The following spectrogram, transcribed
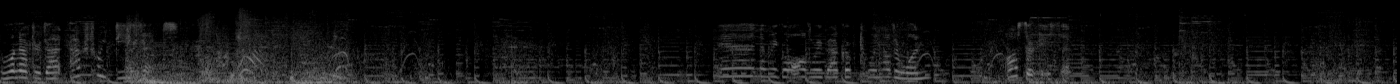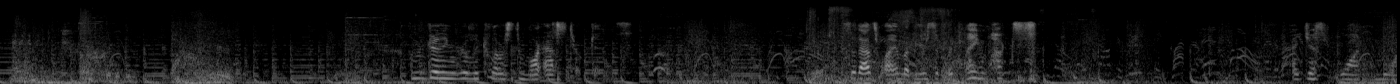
The one after that, actually decent. And then we go all the way back up to another one, also decent. I'm getting really close to more S tokens. That's why I'm abusive with playing Lux. I just want more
